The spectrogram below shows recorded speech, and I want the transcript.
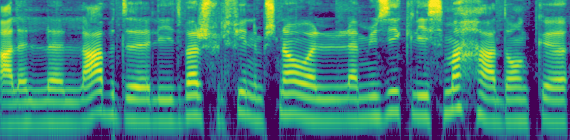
على ال- العبد اللي يتفرج في الفيلم شنو هو لا ميوزيك اللي يسمعها دونك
